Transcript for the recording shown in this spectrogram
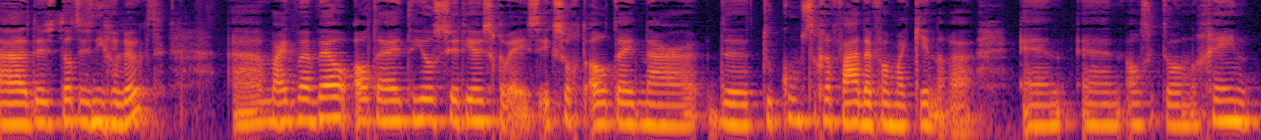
uh, dus dat is niet gelukt. Uh, maar ik ben wel altijd heel serieus geweest. Ik zocht altijd naar de toekomstige vader van mijn kinderen. En, en als ik dan geen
